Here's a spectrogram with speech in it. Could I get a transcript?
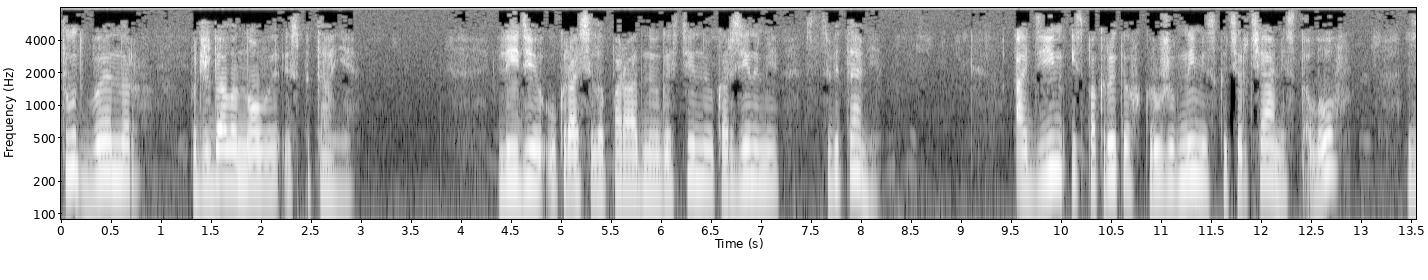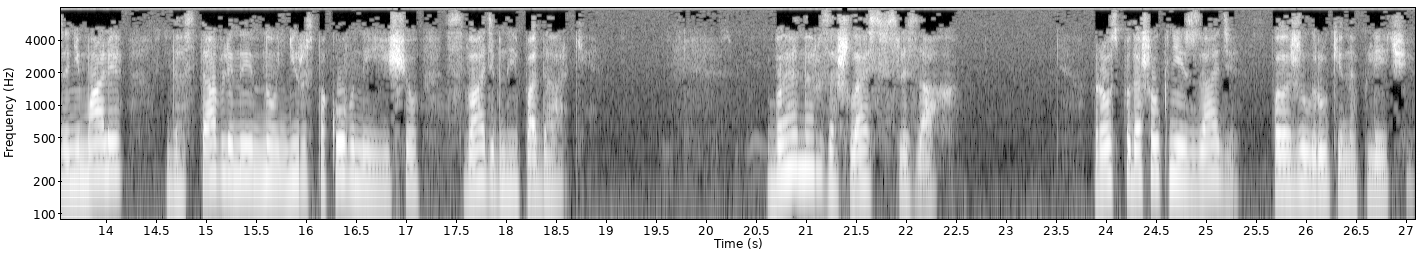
Тут Беннер поджидало новое испытание. Лидия украсила парадную гостиную корзинами с цветами. Один из покрытых кружевными скатертями столов занимали доставленные, но не распакованные еще свадебные подарки. Беннер зашлась в слезах. Рос подошел к ней сзади, положил руки на плечи.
